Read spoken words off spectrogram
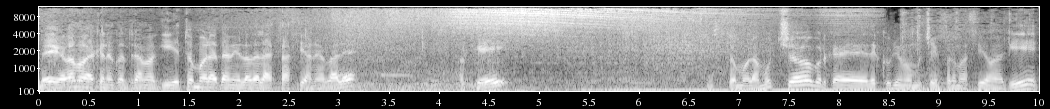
Venga, vamos a ver qué nos encontramos aquí. Esto mola también lo de las estaciones, ¿vale? Ok. Esto mola mucho porque descubrimos mucha información aquí.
